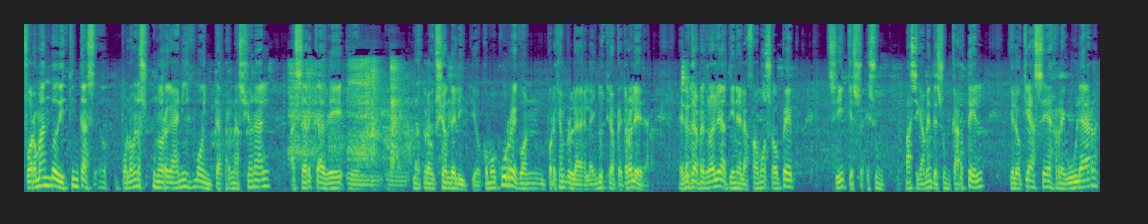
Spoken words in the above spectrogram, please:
formando distintas, por lo menos un organismo internacional acerca de la producción de litio, como ocurre con, por ejemplo, la, industria petrolera. La industria petrolera tiene la famosa OPEP, ¿sí? que es, un, básicamente es un cartel que lo que hace es regular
